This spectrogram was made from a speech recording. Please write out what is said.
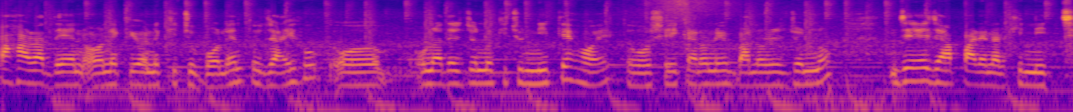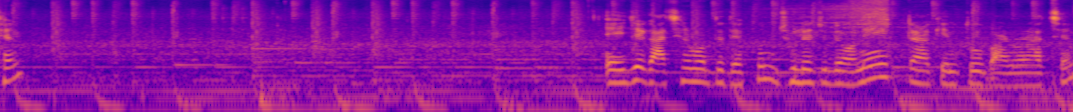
পাহারা দেন, অনেকে অনেক কিছু বলেন। তো যাই হোক ওনাদের জন্য কিছু নিতে হয়। তো সেই কারণে বানরের জন্য যে যা পারেন আর কি নিচ্ছেন। এই যে গাছের মধ্যে দেখুন ঝুলে ঝুলে অনেকটা কিন্তু বানর আছেন।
